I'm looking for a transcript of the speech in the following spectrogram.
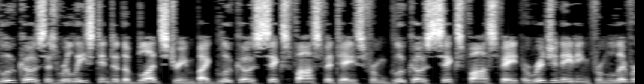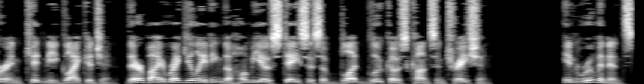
glucose is released into the bloodstream by glucose 6-phosphatase from glucose 6-phosphate originating from liver and kidney glycogen, thereby regulating the homeostasis of blood glucose concentration. In ruminants,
